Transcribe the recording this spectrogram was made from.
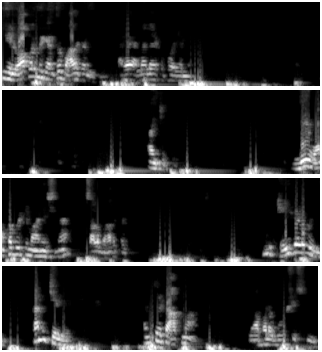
ఈ లోపల మీకు ఎంతో బాధ కలిగింది. అరే వెళ్ళలేకపోయాను. అని చెప్పి. ఏ వంక పెట్టి మానేసినా చాలా బాధ కలిగింది. నువ్వు చేయగలవు కానీ చేయలేదు. అంచేత ఆత్మ లోపల ఘోషిస్తుంది.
